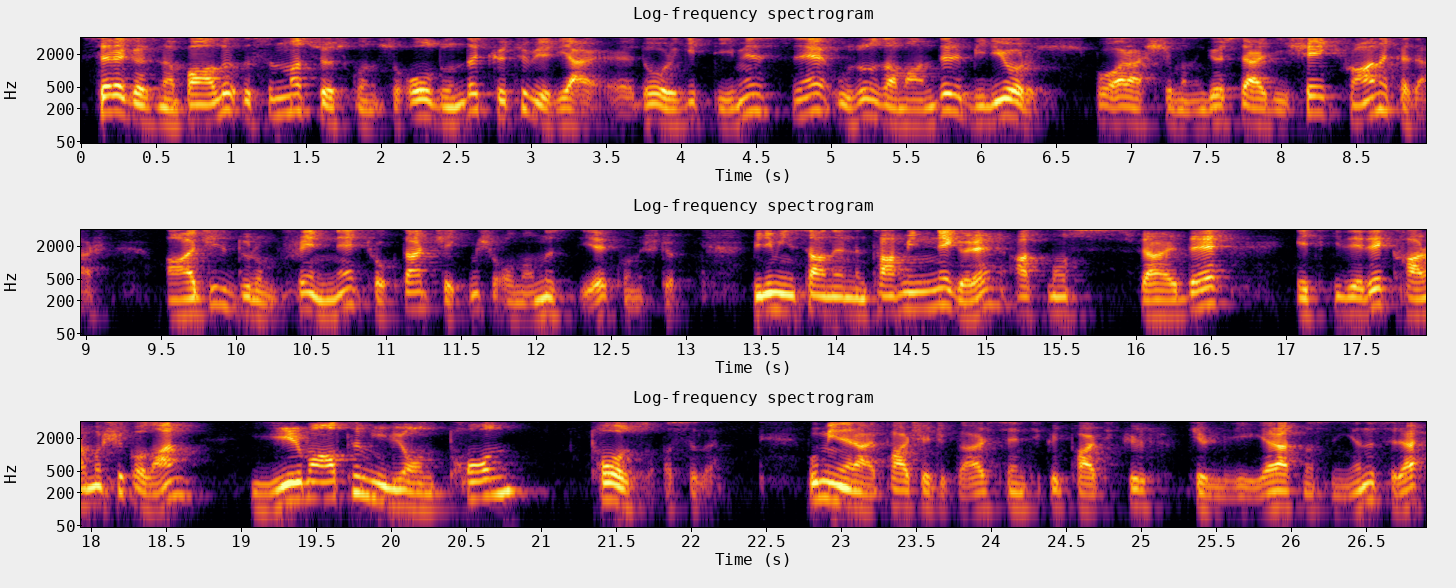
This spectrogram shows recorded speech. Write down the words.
sera gazına bağlı ısınma söz konusu olduğunda kötü bir yer doğru gittiğimizi uzun zamandır biliyoruz. Bu araştırmanın gösterdiği şey şu ana kadar acil durum frenine çoktan çekmiş olmamız diye konuştu. Bilim insanlarının tahminine göre atmosferde etkileri karmaşık olan 26 milyon ton toz asılı. Bu mineral parçacıklar sentikül partikül kirliliği yaratmasının yanı sıra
